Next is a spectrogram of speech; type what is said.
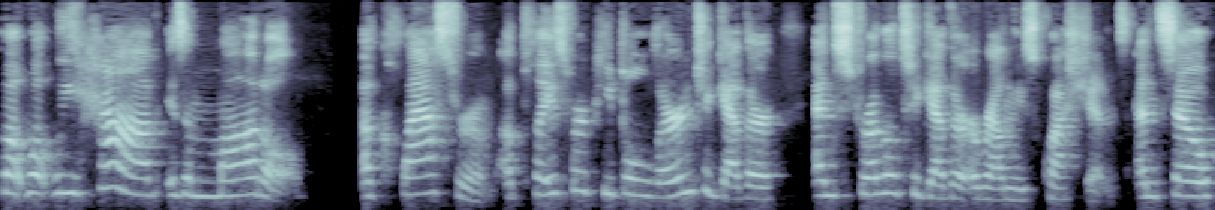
But what we have is a model, a classroom, a place where people learn together and struggle together around these questions. And so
